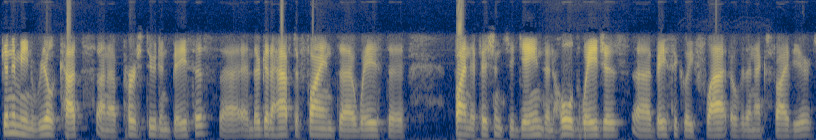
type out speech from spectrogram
going to mean real cuts on a per student basis. Uh, and they're going to have to find uh, ways to find efficiency gains and hold wages uh, basically flat over the next five years.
